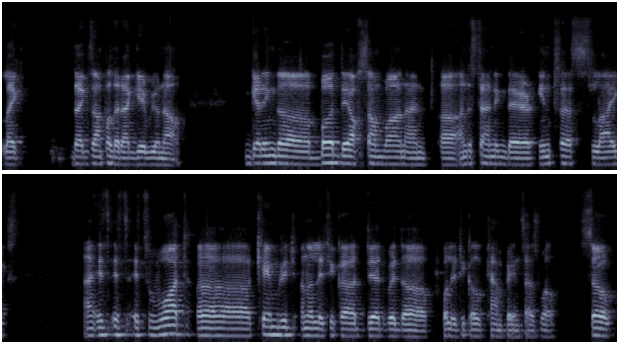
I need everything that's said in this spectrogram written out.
like the example that I gave you now getting the birthday of someone and uh, understanding their interests, likes, uh, it's it's it's what uh, Cambridge Analytica did with the political campaigns as well. So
